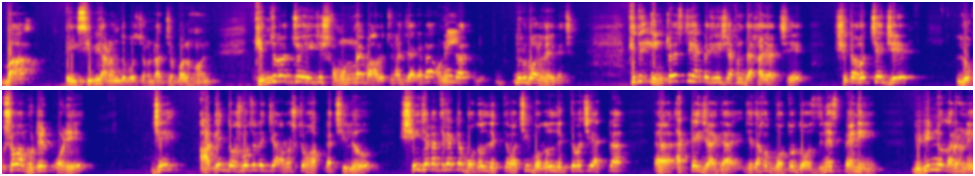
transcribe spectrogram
বা এই সিবি আনন্দ বোস যখন রাজ্যপাল হন কেন্দ্র রাজ্য এই যে সমন্বয় বা আলোচনার জায়গাটা অনেকটা দুর্বল হয়ে গেছে। কিন্তু ইন্টারেস্টিং একটা জিনিস এখন দেখা যাচ্ছে সেটা হচ্ছে যে লোকসভা ভোটের পরে যে আগের দশ বছরের যে আড়ষ্ট ভাবটা ছিল সেই জায়গা থেকে একটা বদল দেখতে পাচ্ছি, বদল দেখতে পাচ্ছি একটা একটাই জায়গায় যে দেখো গত দশ দিনের স্প্যানে বিভিন্ন কারণে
